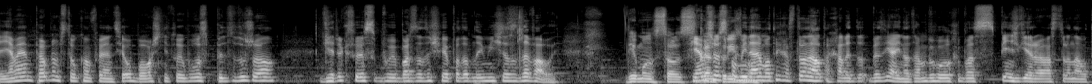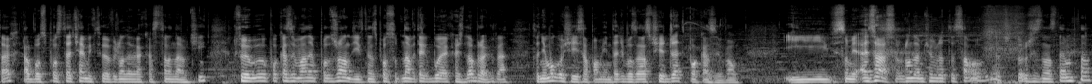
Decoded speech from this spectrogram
y, ja miałem problem z tą konferencją, bo właśnie tutaj było zbyt dużo gier, które były bardzo do siebie podobne i mi się zlewały. Demon Souls, Wiem, że wspominałem o tych astronautach, ale do, bez jaj, no tam było chyba z pięć gier o astronautach, albo z postaciami, które wyglądały jak astronauci, które były pokazywane pod rząd i w ten sposób nawet jak była jakaś dobra gra, to nie mogło się jej zapamiętać, bo zaraz się Jet pokazywał. I w sumie, e, zaraz, oglądam ciągle to samo, czy to już jest następna?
